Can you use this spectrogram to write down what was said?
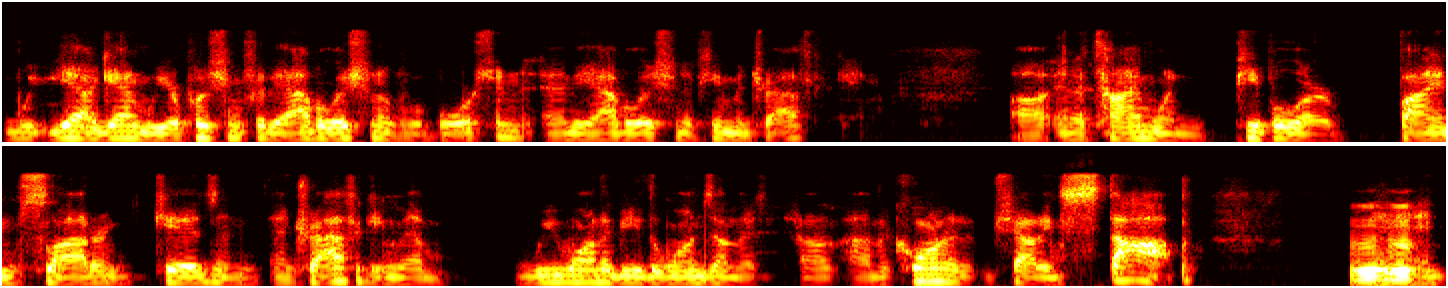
we, yeah, again, we are pushing for the abolition of abortion and the abolition of human trafficking. Uh, in a time when people are buying, slaughtering kids and, and trafficking them, we want to be the ones on the on, on the corner shouting "Stop!" hmm and, and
